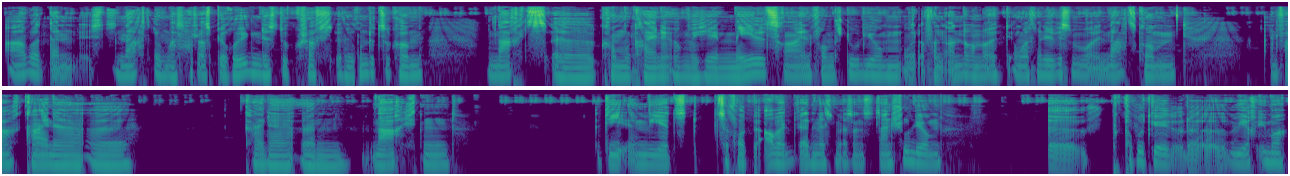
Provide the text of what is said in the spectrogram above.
Aber dann ist Nacht irgendwas hat was Beruhigendes, du schaffst irgendwie runterzukommen. Nachts äh, kommen keine irgendwelche Mails rein vom Studium oder von anderen Leuten, die irgendwas von dir wissen wollen. Nachts kommen einfach keine äh, keine ähm, Nachrichten, die irgendwie jetzt sofort bearbeitet werden müssen, weil sonst dein Studium äh, kaputt geht oder wie auch immer.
